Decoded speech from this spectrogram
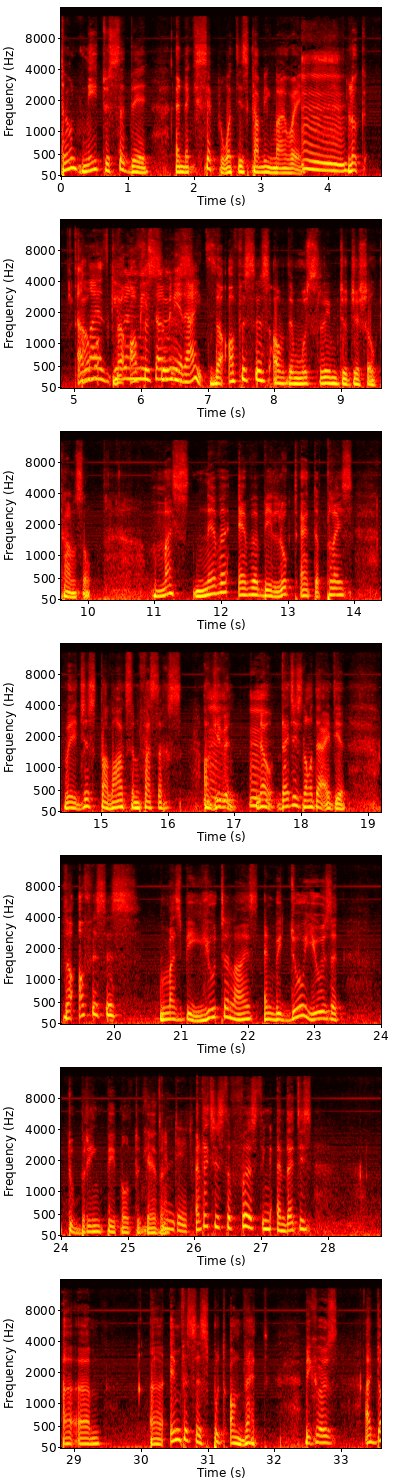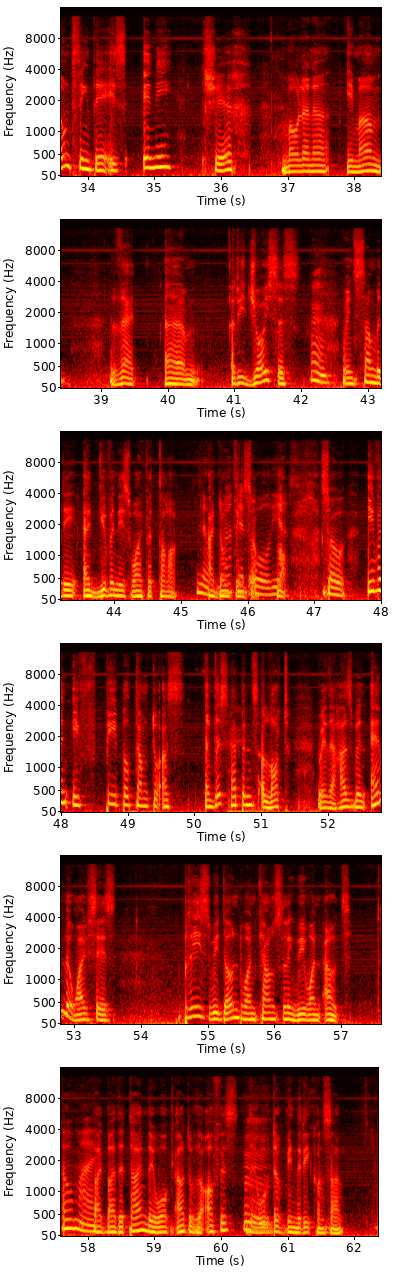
don't need to sit there and accept what is coming my way. Mm. Look, Allah has given me so many rights. The officers of the Muslim Judicial Council must never ever be looked at the place where just talaqs and fasakhs are Mm, given. mm. No, that is not the idea. The officers must be utilized, and we do use it to bring people together. Indeed. And that is the first thing, and that is uh, um, uh, emphasis put on that, because I don't think there is any sheikh, Maulana, imam that um, rejoices Hmm. when somebody had given his wife a talak. No, I don't think so. all. No. So even if people come to us, and this happens a lot, where the husband and the wife says, "Please, we don't want counseling. We want out." Oh my. But by the time they walk out of the office, they Mm. would have been reconciled.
